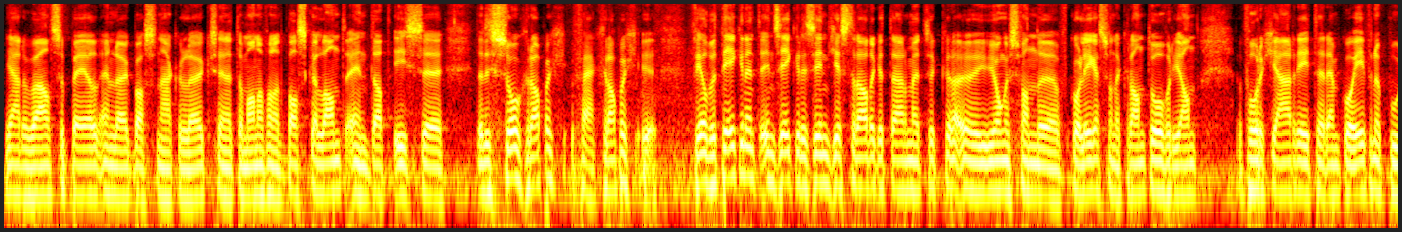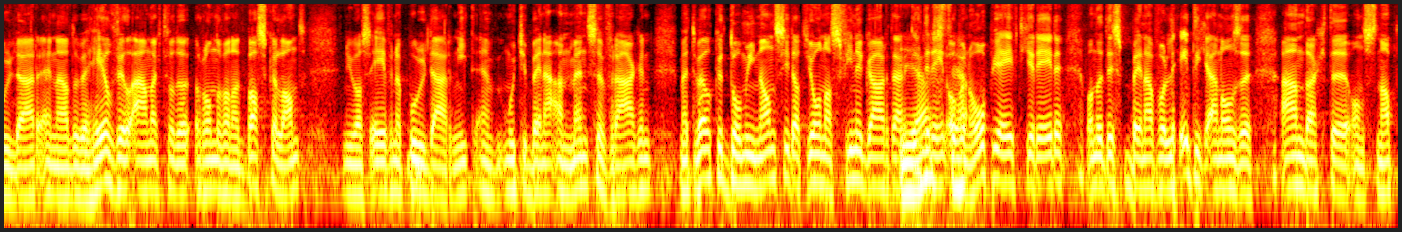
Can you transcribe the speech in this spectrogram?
ja, de Waalse Pijl en Luik Bastenaken Luik zijn het de mannen van het Baskeland. En dat is, uh, dat is zo grappig. Enfin, grappig. Uh, veel betekenend in zekere zin. Gisteren had ik het daar met de uh, jongens van de, of collega's van de krant over. Jan, vorig jaar reed Remco Evenepoel daar en hadden we heel veel aandacht voor de ronde van het Baskeland. Nu was Evenepoel daar niet en moet je bijna aan mensen vragen met welke dominantie dat Jonas Vinegaard daar Juist, iedereen op ja. een hoopje heeft gereden. Want het is bijna volledig aan onze aandacht uh, ontsnapt.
